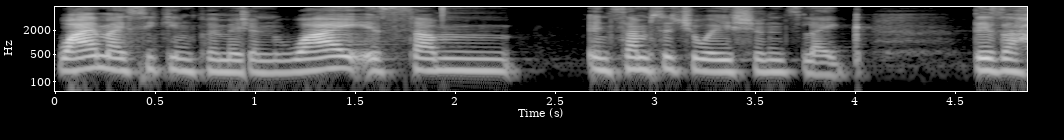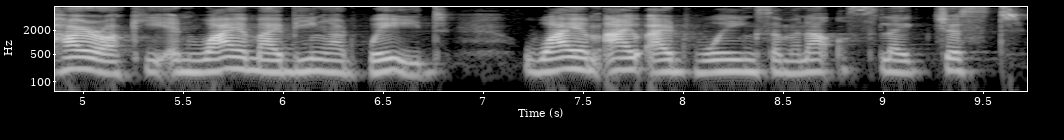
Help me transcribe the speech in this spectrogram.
why am I seeking permission? Why is some in some situations like there's a hierarchy and why am I being outweighed? Why am I outweighing someone else? Like just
